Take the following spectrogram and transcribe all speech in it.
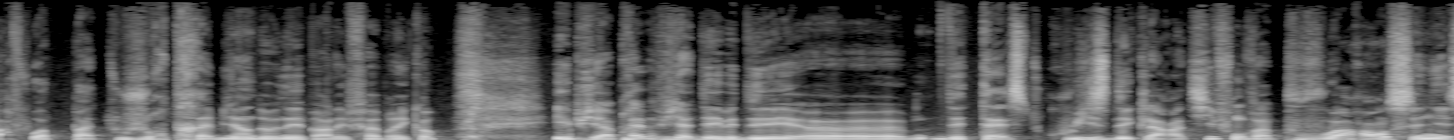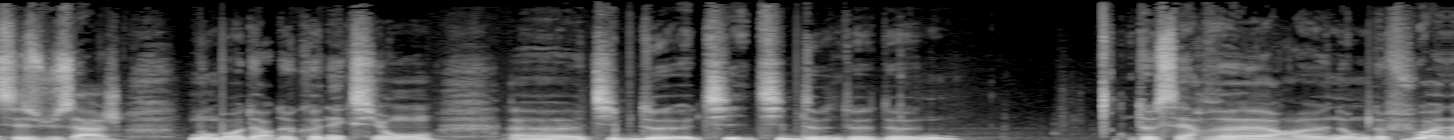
parfois pas toujours très bien données par les fabricants. Et puis après, via des, des, euh, des tests, quiz déclaratifs, on va pouvoir renseigner ses usages, nombre d'heures de connexion, euh, type de type de, de, de de serveurs, euh, nombre de fois,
